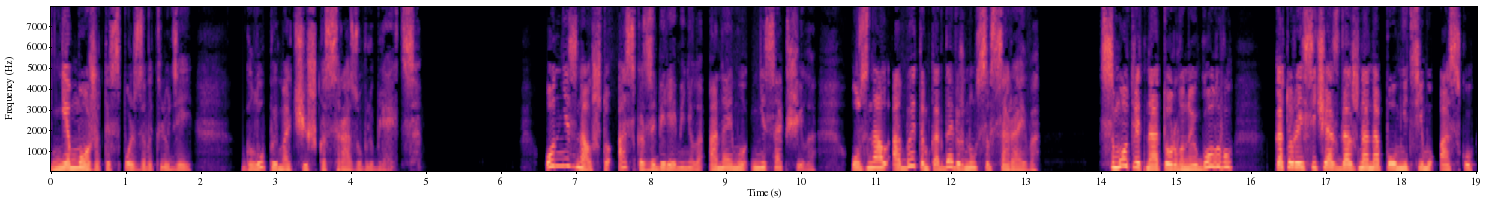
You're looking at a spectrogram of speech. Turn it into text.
Не может использовать людей. Глупый мальчишка сразу влюбляется. Он не знал, что Аска забеременела, она ему не сообщила. Узнал об этом, когда вернулся в Сараево. Смотрит на оторванную голову, которая сейчас должна напомнить ему Аску.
